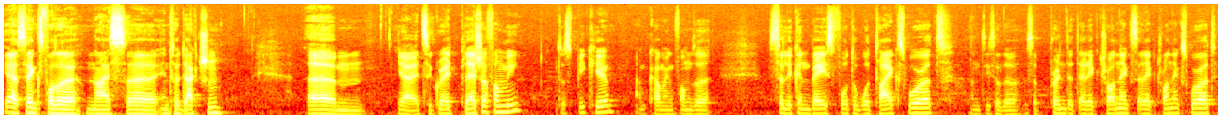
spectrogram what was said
Yeah, thanks for the nice uh, introduction. Um, yeah, it's a great pleasure for me to speak here. I'm coming from the silicon-based photovoltaics world, and these are the, the, printed electronics, electronics world.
